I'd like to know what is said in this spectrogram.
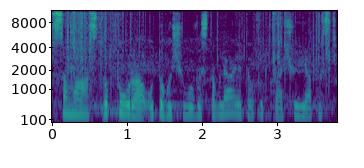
сама структура у того, що ви виставляєте, тут кращої якості.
